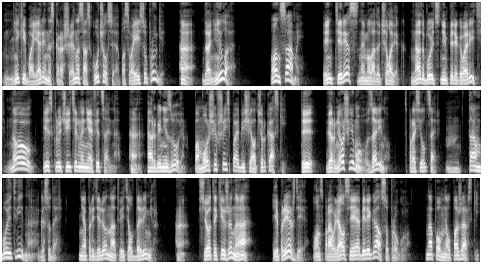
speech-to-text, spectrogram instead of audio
некий боярин из Крашена соскучился по своей супруге». «Ха, Данила?» Он самый. Интересный молодой человек. Надо будет с ним переговорить, но исключительно неофициально. Ха, организуем. Поморщившись, пообещал Черкасский. Ты вернешь ему Зарину? Спросил царь. Там будет видно, государь. Неопределенно ответил Далимир. Все-таки жена. И прежде он справлялся и оберегал супругу напомнил Пожарский.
